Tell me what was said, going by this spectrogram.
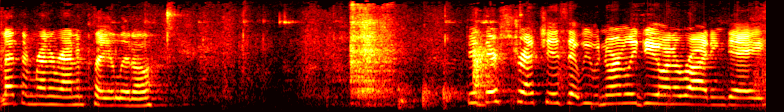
let them run around and play a little did their stretches that we would normally do on a riding day.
